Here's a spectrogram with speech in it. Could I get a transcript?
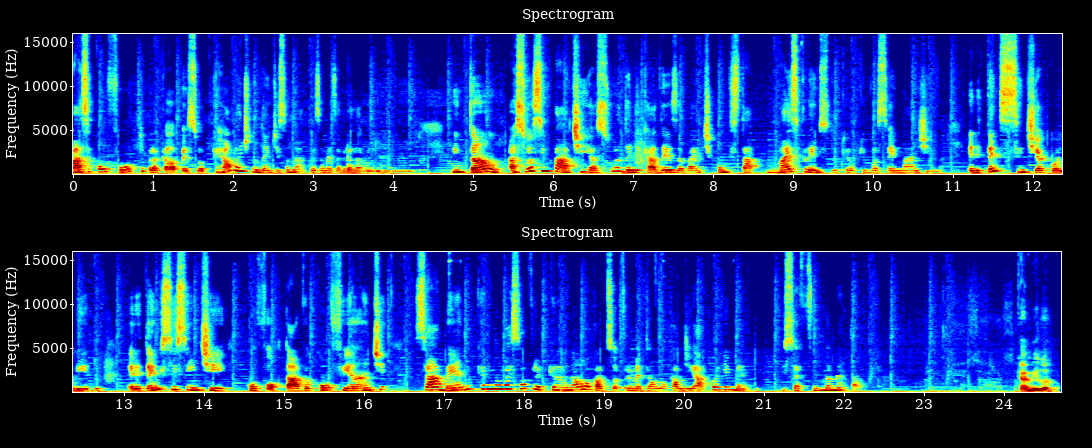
passe conforto para aquela pessoa, porque realmente no dentista não é a coisa mais agradável do mundo. Então, a sua simpatia, a sua delicadeza vai te conquistar mais clientes do que o que você imagina. Ele tem que se sentir acolhido, ele tem que se sentir confortável, confiante, sabendo que ele não vai sofrer, porque ele não é um local de sofrimento, é um local de acolhimento. Isso é fundamental. Camila,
